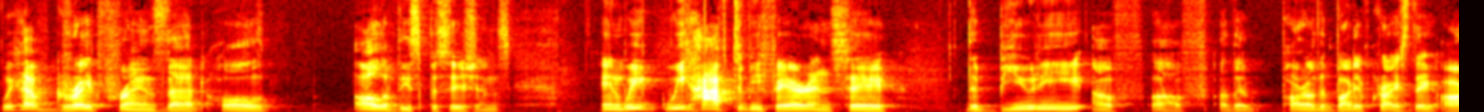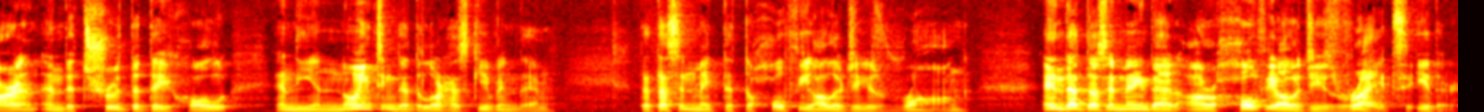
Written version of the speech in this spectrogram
we have great friends that hold all of these positions. And we we have to be fair and say the beauty of of the part of the body of Christ they are and, and the truth that they hold and the anointing that the Lord has given them, that doesn't make that the whole theology is wrong. and that doesn't mean that our whole theology is right either.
